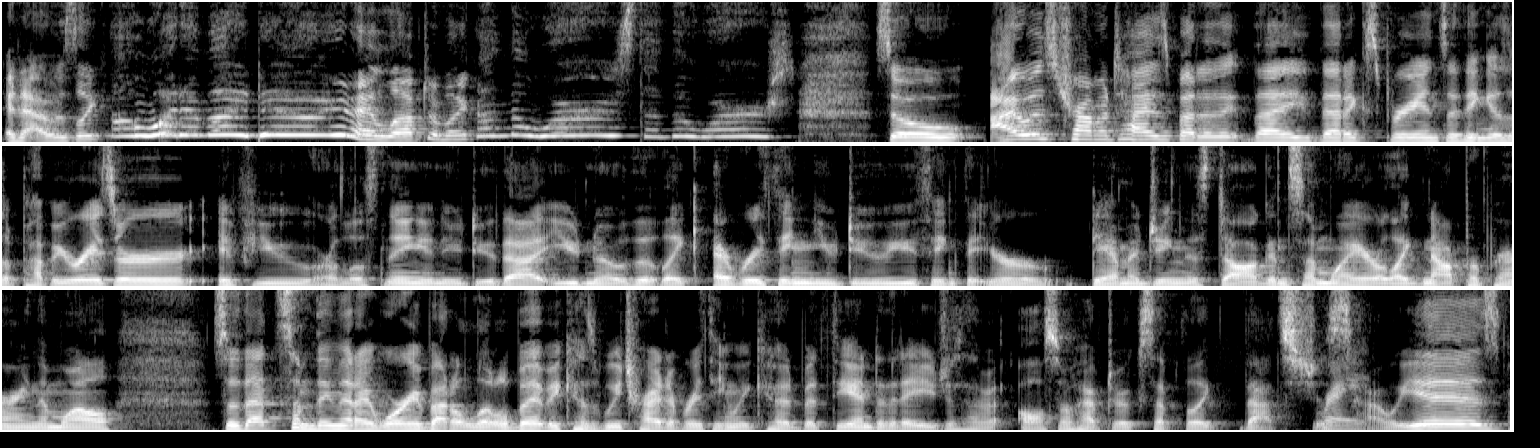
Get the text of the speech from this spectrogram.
And I was like, oh, what am I doing? I left. I'm like, I'm the worst. I'm the worst. So I was traumatized by that, that experience. I think as a puppy raiser, if you are listening and you do that, you know that like everything you do, you think that you're damaging this dog in some way or like not preparing them well. So that's something that I worry about a little bit because we tried everything we could. But at the end of the day, you just have, also have to accept like that's just right. how he is.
